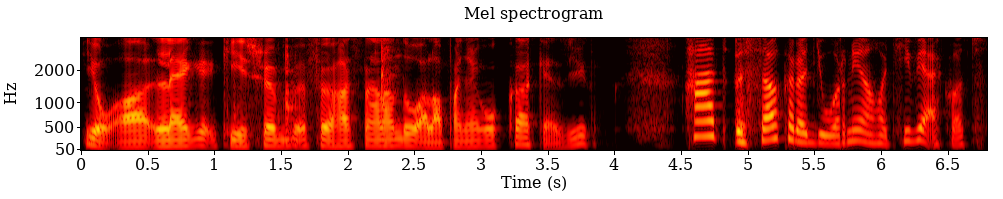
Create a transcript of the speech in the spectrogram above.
Jó, a legkésőbb felhasználandó alapanyagokkal kezdjük. Hát, össze akarod gyúrni, ahogy hívják ott?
